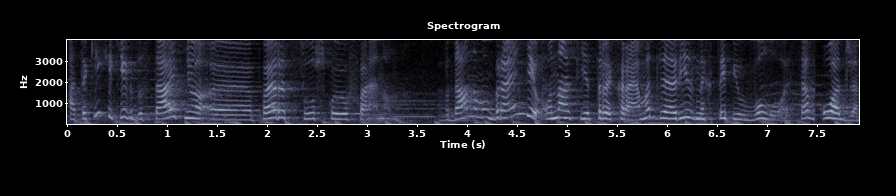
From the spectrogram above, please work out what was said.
а таких, яких достатньо е, перед сушкою феном. В даному бренді у нас є три креми для різних типів волосся. Отже,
